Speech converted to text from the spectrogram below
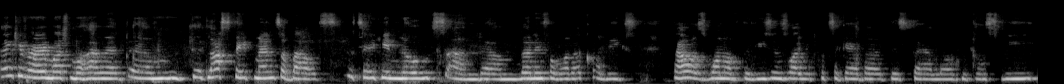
Thank you very much, Muhammad. Um, the last statement about taking notes and um, learning from other colleagues, that was one of the reasons why we put together this dialogue because we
